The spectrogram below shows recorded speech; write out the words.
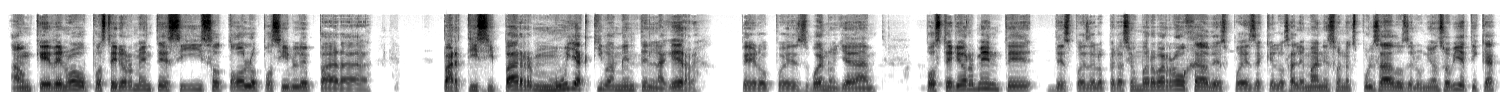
Aunque de nuevo, posteriormente sí hizo todo lo posible para participar muy activamente en la guerra. Pero pues bueno, ya posteriormente, después de la Operación Barbarroja, después de que los alemanes son expulsados de la Unión Soviética,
